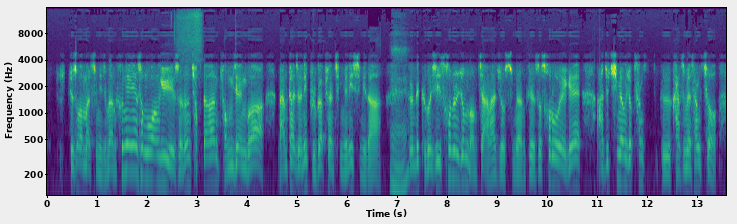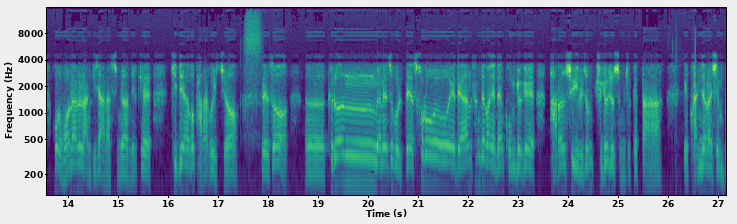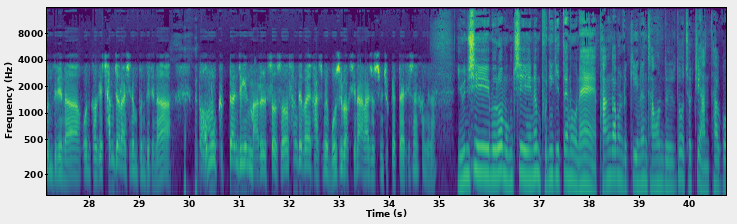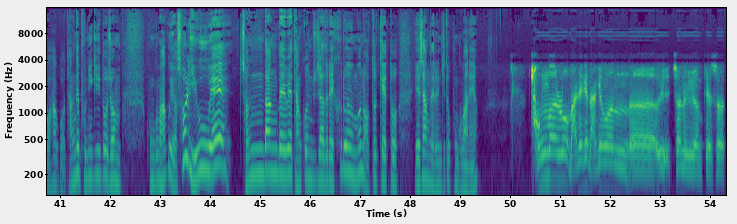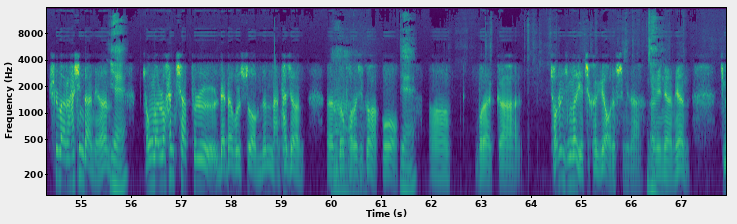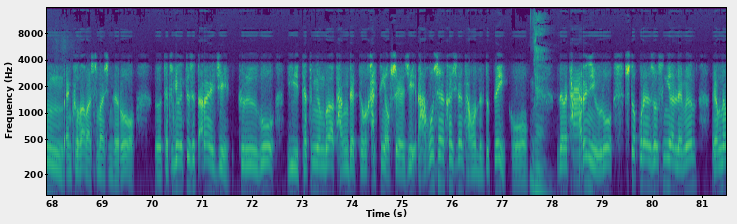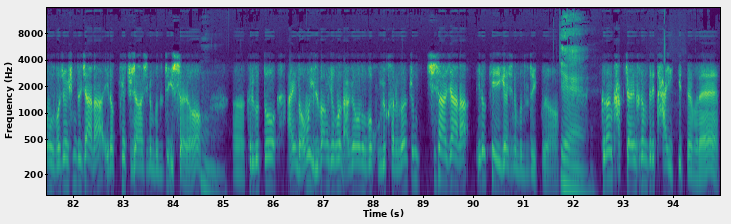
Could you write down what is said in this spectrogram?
죄송한 말씀이지만 흥행에 성공하기 위해서는 적당한 경쟁과 난타전이 불가피한 측면이 있습니다. 예. 그런데 그것이 선을 좀 넘지 않아 주었으면 그래서 서로에게 아주 치명적 상, 그 가슴의 상처 혹은 원한을 남기지 않았으면 이렇게 기대하고 바라고 있죠. 그래서 어 그런 면에서 볼 때 서로에 대한 상대방에 대한 공격의 발언 수위를 좀 줄여줬으면 좋겠다. 이 관전하신 분들이나 혹은 거기에 참전하시는 분들이나 너무 극단적인 말을 써서 상대방의 가슴에 못을 박지는 않아줬으면 좋겠다 이렇게 생각합니다. 윤심으로 뭉치는 분위기 때문에 반감을 느끼는 당원들도 적지 않다고 하고 당내 분위기도 좀 궁금하고요. 설 이후에 전당대회 당권 주자들의 흐름은 어떻게 또 예상되는지도 궁금하네요. 정말로 만약에 나경원 어, 의- 전 의원께서 출마를 하신다면 예. 정말로 한치 앞을 내다볼 수 없는 난타전도 아. 벌어질 것 같고 예. 어 뭐랄까 저는 정말 예측하기가 어렵습니다. 예. 왜냐하면 지금 앵커가 말씀하신 대로 어, 대통령의 뜻에 따라야지 그리고 이 대통령과 당 대표가 갈등이 없어야지라고 생각하시는 당원들도 꽤 있고 예. 그다음에 다른 이유로 수도권에서 승리하려면 영남 후보 좀 힘들지 않아 이렇게 주장하시는 분들도 있어요. 음. 어 그리고 또 아니 너무 일방적으로 나경원 후보 공격하는 건 좀 치사하지 않아 이렇게 얘기하시는 분들도 있고요. 예. 그런 각자의 흐름들이 다 있기 때문에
